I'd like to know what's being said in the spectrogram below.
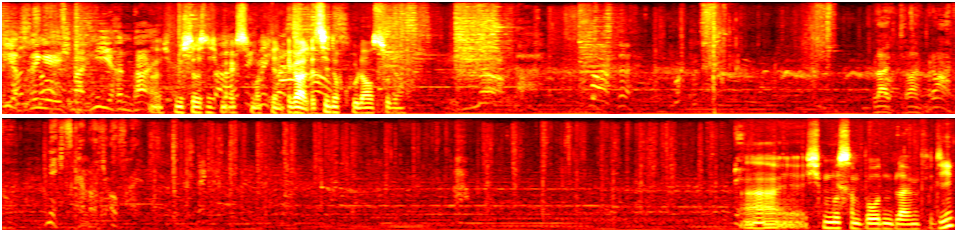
Hier bringe ich Manieren bei. Ah, Ich müsste das nicht mehr extra markieren. Egal, es sieht doch cool aus sogar. Bleibt dran. Bravo. Nichts kann euch aufhalten. Ah, ich muss am Boden bleiben für die.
